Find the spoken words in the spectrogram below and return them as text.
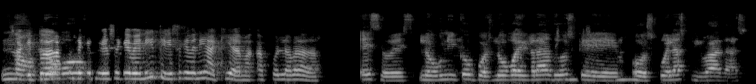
o sea, que toda la gente que tuviese que venir, tuviese que venir aquí a, a Fuenlabrada. Eso es. Lo único, pues luego hay grados que, o escuelas privadas,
